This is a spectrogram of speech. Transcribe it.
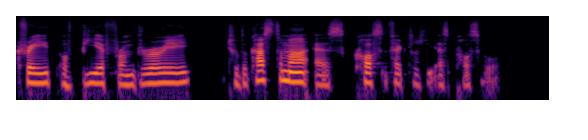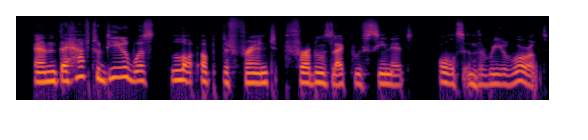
crate of beer from brewery to the customer as cost effectively as possible. And they have to deal with a lot of different problems like we've seen it also in the real world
